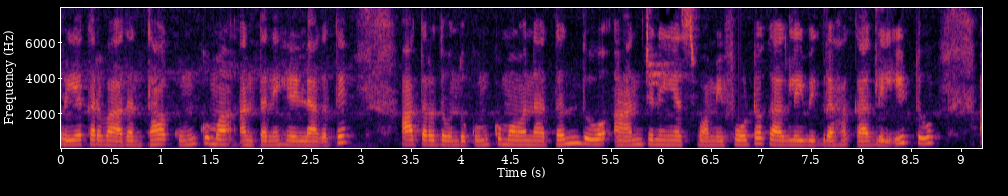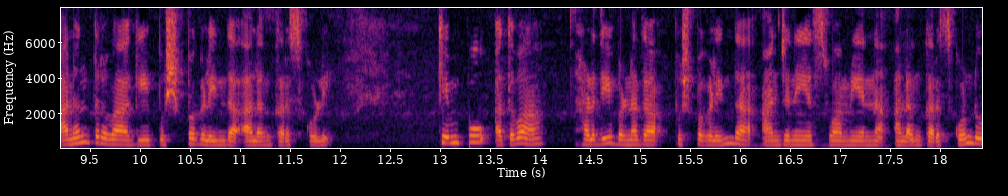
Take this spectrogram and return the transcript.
ಪ್ರಿಯಕರವಾದಂತಹ ಕುಂಕುಮ ಅಂತಲೇ ಹೇಳಲಾಗುತ್ತೆ. ಆ ಥರದ ಒಂದು ಕುಂಕುಮವನ್ನು ತಂದು ಆಂಜನೇಯ ಸ್ವಾಮಿ ಫೋಟೋಕ್ಕಾಗಲಿ ವಿಗ್ರಹಕ್ಕಾಗಲಿ ಇಟ್ಟು ಅನಂತರವಾಗಿ ಪುಷ್ಪಗಳಿಂದ ಅಲಂಕರಿಸ್ಕೊಳ್ಳಿ. ಕೆಂಪು ಅಥವಾ ಹಳದಿ ಬಣ್ಣದ ಪುಷ್ಪಗಳಿಂದ ಆಂಜನೇಯ ಸ್ವಾಮಿಯನ್ನು ಅಲಂಕರಿಸ್ಕೊಂಡು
